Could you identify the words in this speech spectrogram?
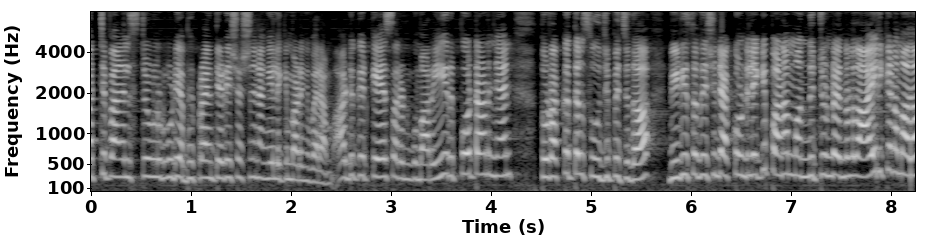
മറ്റ് പാനലിസ്റ്റുകളോട് കൂടി അഭിപ്രായം തേടിയ ശേഷം ഞാൻ അങ്ങിലേക്ക് മടങ്ങി വരാം. അഡ്വക്കേറ്റ് കെ എസ് അരുൺകുമാർ ഈ റിപ്പോർട്ടാണ് ഞാൻ തുടക്കത്തിൽ സൂചിപ്പിച്ചത്. വി ഡി സതീശന്റെ അക്കൗണ്ടിലേക്ക് പണം വന്നിട്ടുണ്ടോ എന്നുള്ളതായിരിക്കണം ആ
